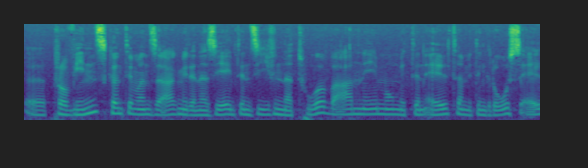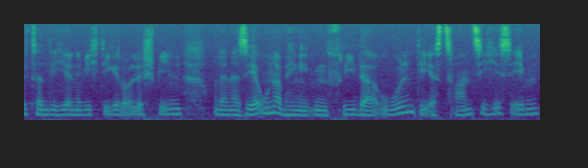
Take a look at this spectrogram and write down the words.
äh, Provinz könnte man sagen, mit einer sehr intensiven Naturwahrnehmung, mit den Eltern, mit den Großeltern die hier eine wichtige Rolle spielen, und einer sehr unabhängigen Frieda Uhl, die erst 20 ist, eben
